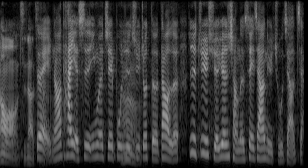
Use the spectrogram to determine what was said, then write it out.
哦，知道。对，然后她也是因为这部。部日剧就得到了日剧学院赏的最佳女主角奖，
